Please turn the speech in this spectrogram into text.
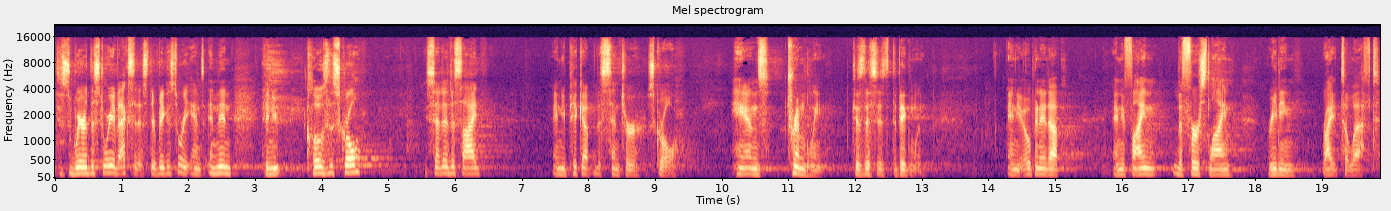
this is where the story of Exodus, their biggest story, ends. And then, then you close the scroll, you set it aside, and you pick up the center scroll, hands trembling, because this is the big one. And you open it up, and you find the first line reading right to left.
